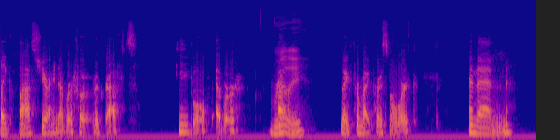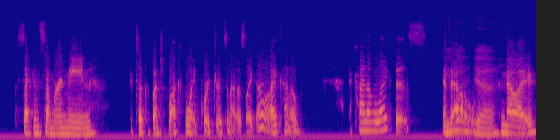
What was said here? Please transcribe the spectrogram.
like last year, I never photographed people ever, Really? like for my personal work. And then second summer in Maine, I took a bunch of black and white portraits and I was like, oh, I kind of, I kind of like this. And You now, yeah. now I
